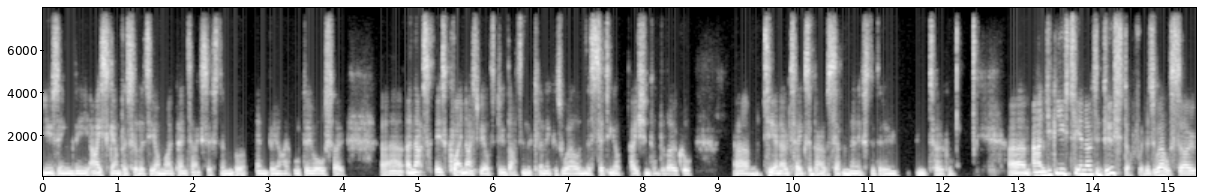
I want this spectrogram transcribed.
using the iScan facility on my Pentax system, but NBI will do also. Uh, and that's it's quite nice to be able to do that in the clinic as well. And the sitting up patient under local. Um, TNO takes about seven minutes to do in total. Um, and you can use TNO to do stuff with as well. So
